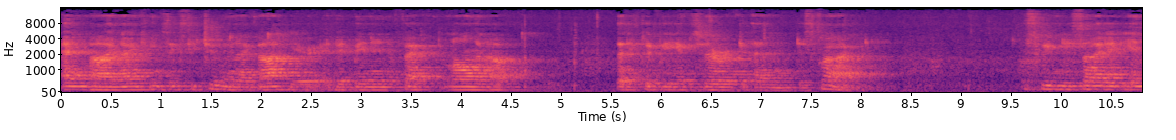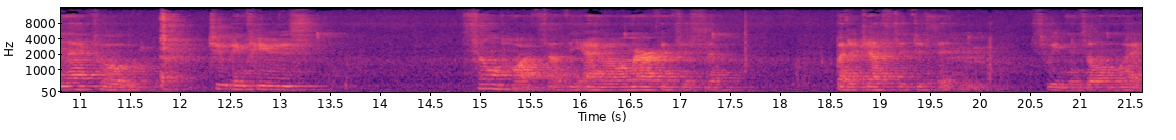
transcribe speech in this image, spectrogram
And by 1962, when I got here, it had been in effect long enough that it could be observed and described. Sweden decided in that code to infuse some parts of the Anglo-American system, but adjusted to fit Sweden's own way.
